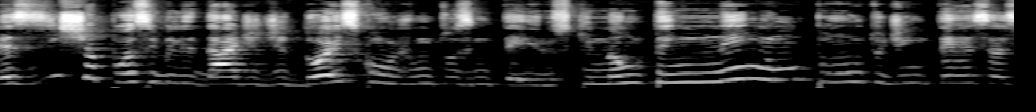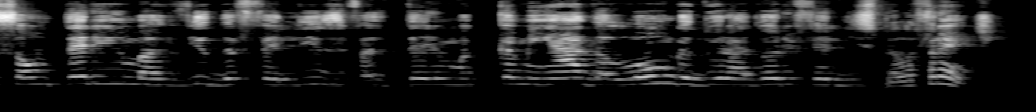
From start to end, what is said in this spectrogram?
existe a possibilidade de dois conjuntos inteiros que não têm nenhum ponto de interseção terem uma vida feliz e terem uma caminhada longa, duradoura e feliz pela frente.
